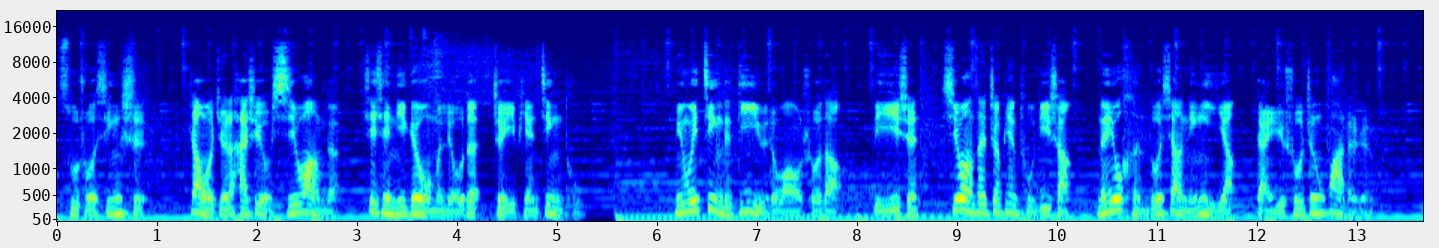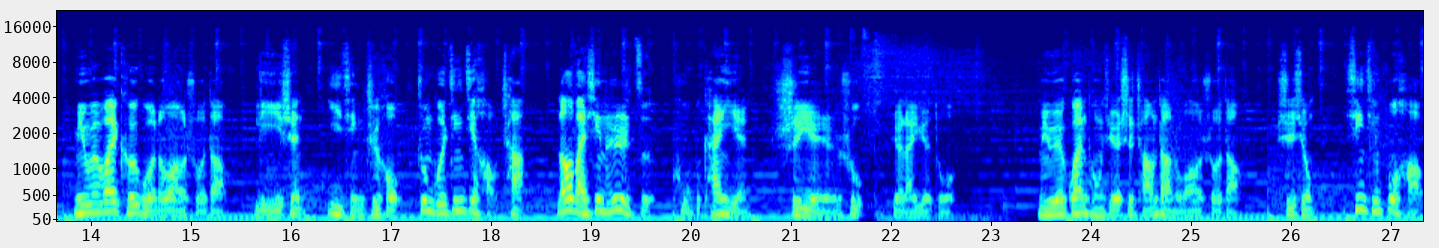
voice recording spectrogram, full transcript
诉说心事，让我觉得还是有希望的。谢谢你给我们留的这一片净土。名为“静”的低语的网友说道：“李医生，希望在这片土地上能有很多像您一样敢于说真话的人。”名为“歪壳果”的网友说道：“李医生，疫情之后中国经济好差，老百姓的日子苦不堪言，失业人数越来越多。”名为“关同学是厂长”的网友说道：“师兄。”心情不好，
